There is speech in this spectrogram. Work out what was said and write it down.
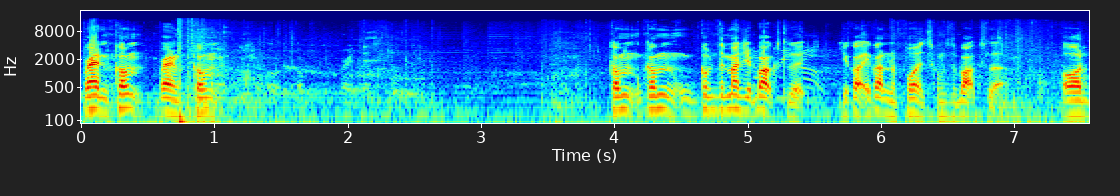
Bren, come, Bren, come, right, come, come, come to the magic box, look. You got, you got enough points come to the box, look. Or,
